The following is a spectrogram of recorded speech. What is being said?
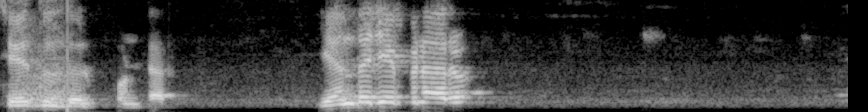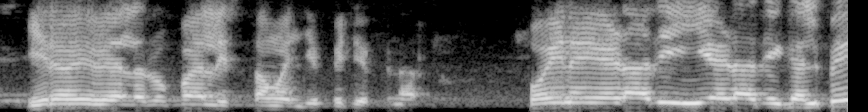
చేతులు దులుపుకుంటారు. ఎంత చెప్పినారు? ఇరవై వేల రూపాయలు ఇస్తామని చెప్పి చెప్పినారు. పోయిన ఏడాది ఈ ఏడాది కలిపి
